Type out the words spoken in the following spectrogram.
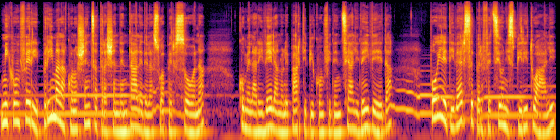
mi conferì prima la conoscenza trascendentale della sua persona, come la rivelano le parti più confidenziali dei Veda, poi le diverse perfezioni spirituali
